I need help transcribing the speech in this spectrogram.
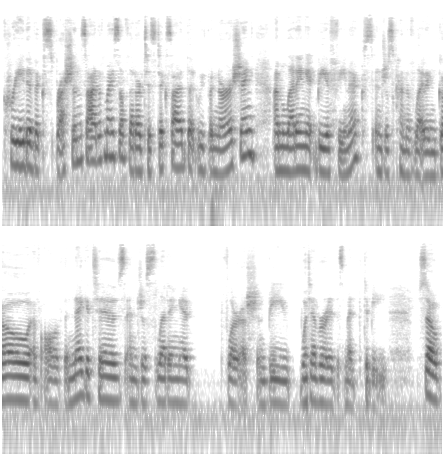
creative expression side of myself that artistic side that we've been nourishing i'm letting it be a phoenix and just kind of letting go of all of the negatives and just letting it flourish and be whatever it is meant to be. So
